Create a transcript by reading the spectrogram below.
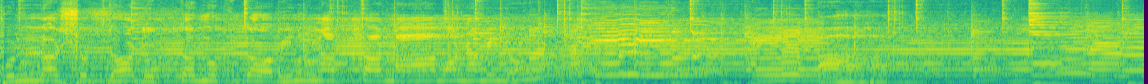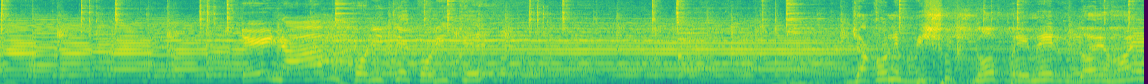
পুণ্য শুদ্ধ নিত্যমুক্ত অভিন্নাত্মা নাম নামিন। এই নাম করিতে করিতে যখন বিশুদ্ধ প্রেমের উদয় হয়,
